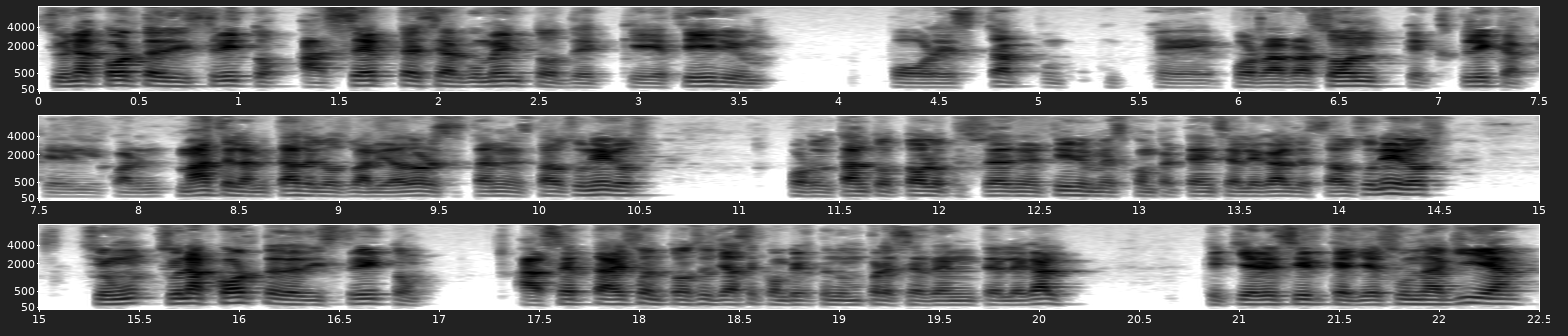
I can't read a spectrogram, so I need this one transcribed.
Si una corte de distrito acepta ese argumento de que Ethereum, por, esta, eh, por la razón que explica que más de la mitad de los validadores están en Estados Unidos, por lo tanto, todo lo que sucede en Ethereum es competencia legal de Estados Unidos. Si, una corte de distrito acepta eso, entonces ya se convierte en un precedente legal, que quiere decir que ya es una guía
